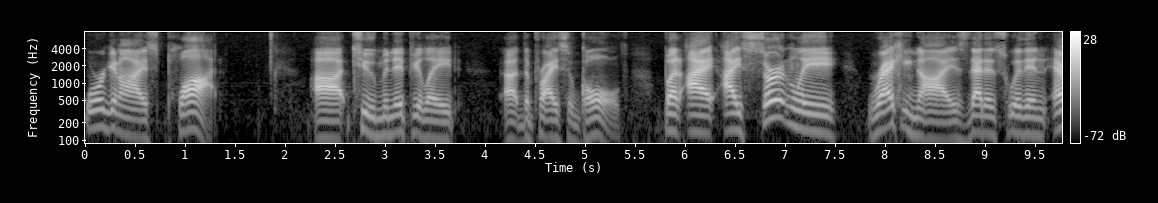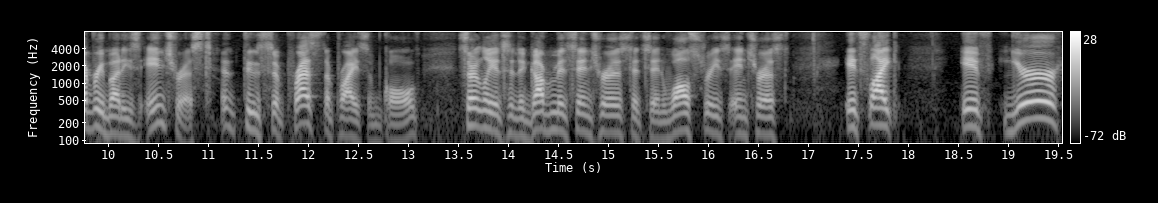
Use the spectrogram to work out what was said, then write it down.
organized plot uh, to manipulate uh, the price of gold. But I, I certainly recognize that it's within everybody's interest to suppress the price of gold. Certainly, it's in the government's interest, it's in Wall Street's interest. It's like if your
